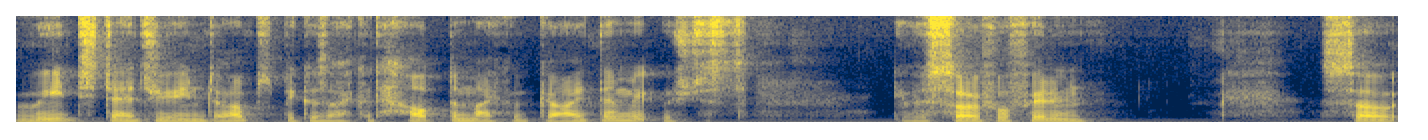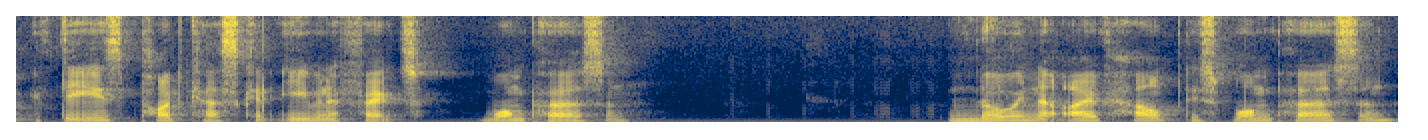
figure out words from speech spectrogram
reach their dream jobs because I could help them, I could guide them, it was just, it was so fulfilling. So, if these podcasts can even affect one person, knowing that I've helped this one person,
